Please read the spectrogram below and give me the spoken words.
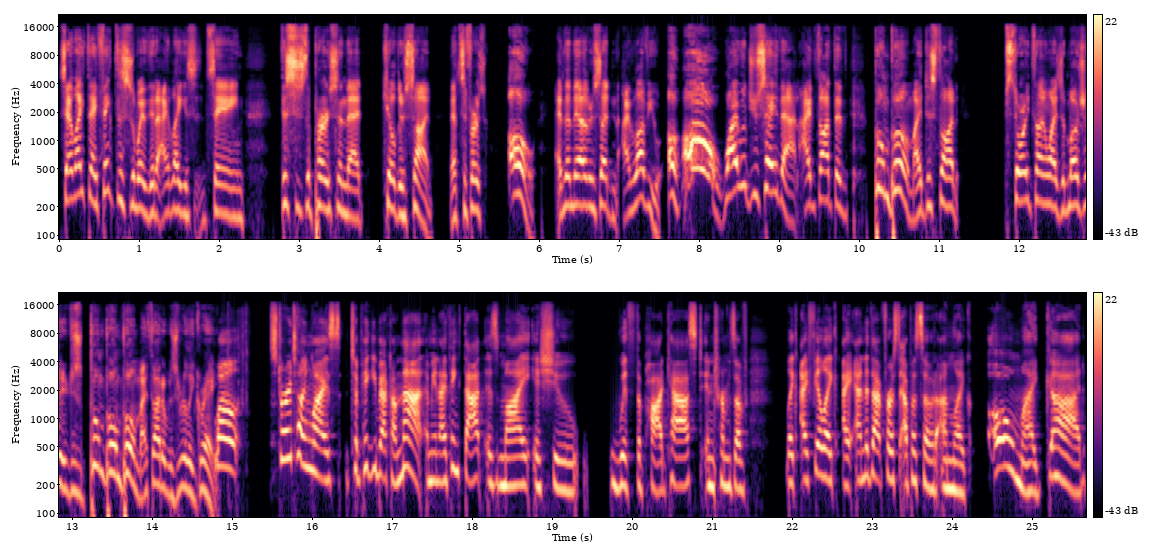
See, I like I think this is the way that I like saying this is the person that killed her son. That's the first, oh, and then the other sudden, I love you. Oh, oh, why would you say that? I thought that boom, boom. I just thought storytelling wise, emotionally, just boom, boom, boom. I thought it was really great. Well, storytelling wise, to piggyback on that, I mean, I think that is my issue with the podcast in terms of like, I feel like I ended that first episode. I'm like, oh my God.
